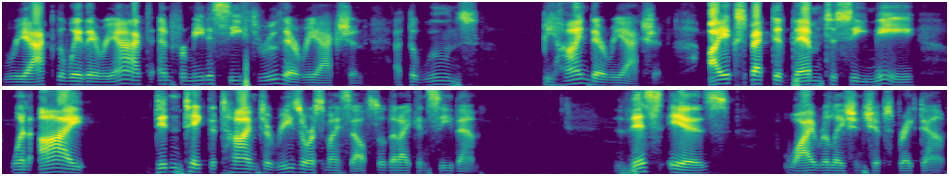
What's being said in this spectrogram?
react the way they react and for me to see through their reaction at the wounds behind their reaction. I expected them to see me when I didn't take the time to resource myself so that I can see them. This is why relationships break down.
